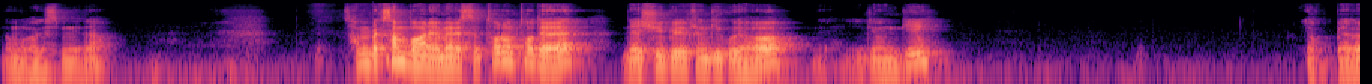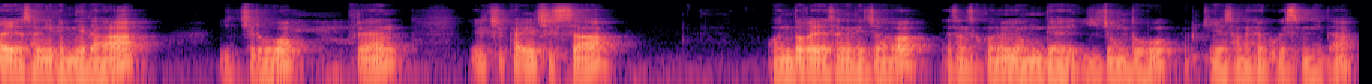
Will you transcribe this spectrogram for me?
넘어가겠습니다. 303번 MLS 토론토 대 내슈빌 경기고요. 네, 이 경기 역배가 예상이 됩니다. 이치로 프렌 178, 174 언더가 예상이 되죠. 예상 스코어는 0대 2 정도 이렇게 예상을 해보겠습니다.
